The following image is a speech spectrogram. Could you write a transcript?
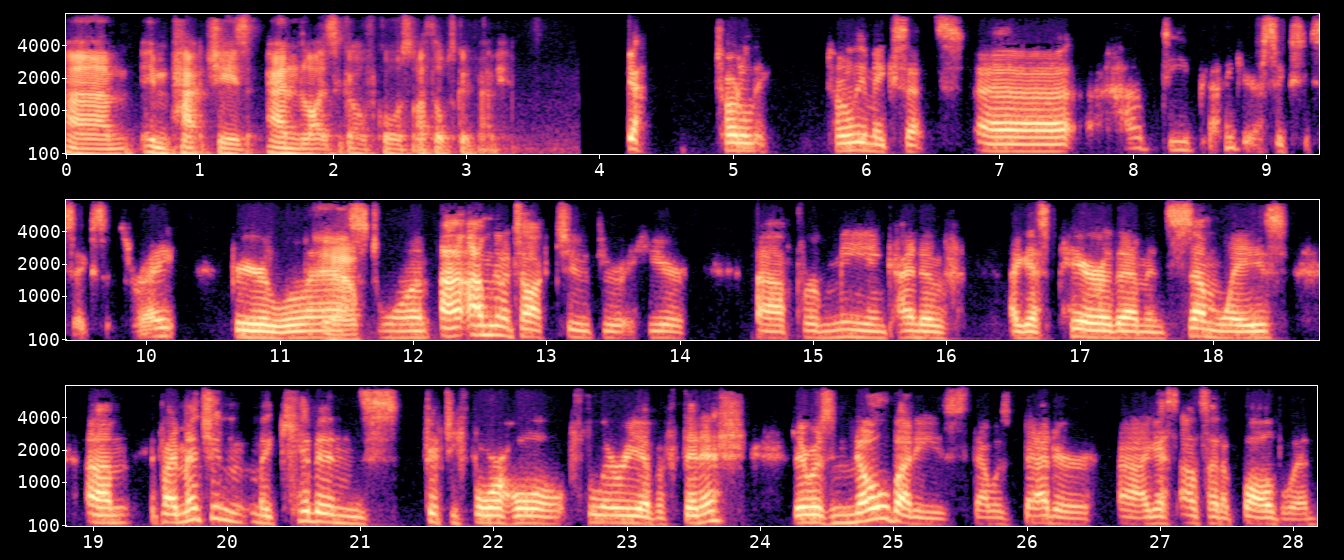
um, in patches and likes the golf course I thought was good value yeah totally totally makes sense uh, how deep? I think you're 66s, right? For your last yeah. one. I, am going to talk two through it here uh, for me and kind of, I guess, pair them in some ways. Um, if I mention McKibben's 54 hole flurry of a finish, there was nobody's that was better, uh, I guess, outside of Baldwin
